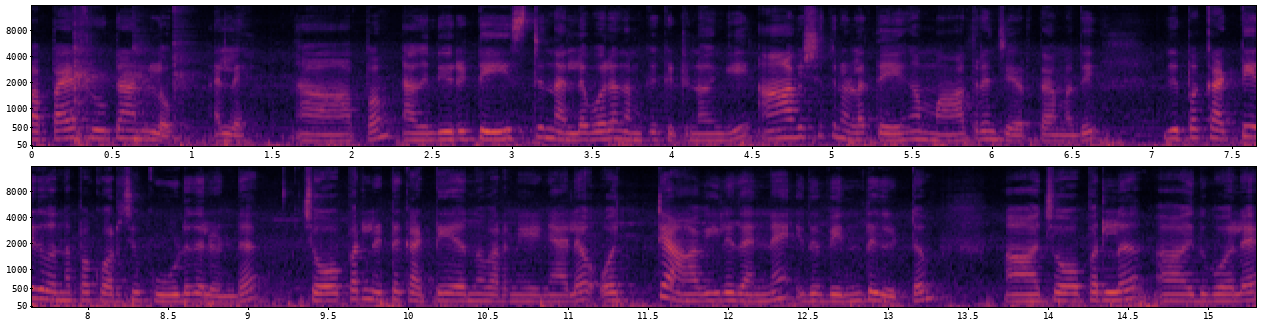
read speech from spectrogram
പപ്പായ ഫ്രൂട്ടാണല്ലോ അല്ലേ? അപ്പം അതിന്റെ ഒരു ടേസ്റ്റ് നല്ലപോലെ നമുക്ക് കിട്ടണമെങ്കിൽ ആവശ്യത്തിനുള്ള തേങ്ങ മാത്രം ചേർത്താൽ മതി. ഇതിപ്പോൾ കട്ട് ചെയ്ത് വന്നപ്പോൾ കുറച്ച് കൂടുതലുണ്ട്. ചോപ്പറിലിട്ട് കട്ട് ചെയ്തെന്ന് പറഞ്ഞു കഴിഞ്ഞാൽ ഒറ്റ ആവിയിൽ തന്നെ ഇത് വെന്ത് കിട്ടും. ചോപ്പറിൽ ഇതുപോലെ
